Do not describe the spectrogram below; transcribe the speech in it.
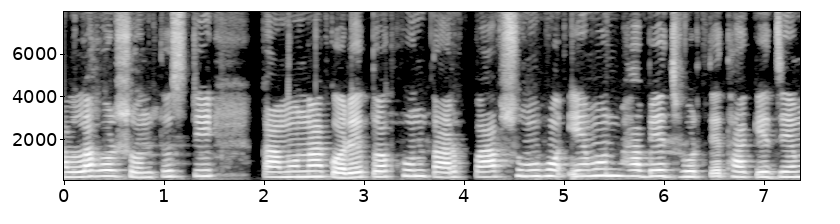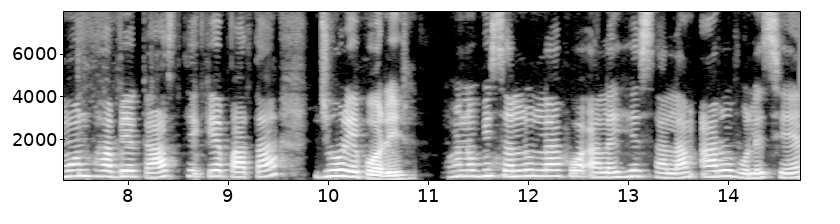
আল্লাহর সন্তুষ্টি কামনা করে, তখন তার পাপসমূহ এমনভাবে ঝরতে থাকে যেমনভাবে গাছ থেকে পাতা ঝরে পড়ে। মহানবী সাল্লাহ আলাইহে সালাম আরও বলেছেন,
